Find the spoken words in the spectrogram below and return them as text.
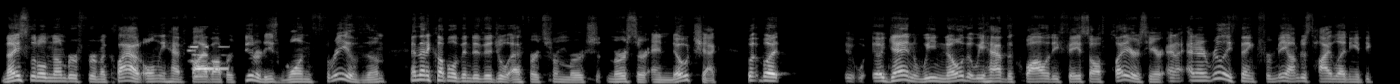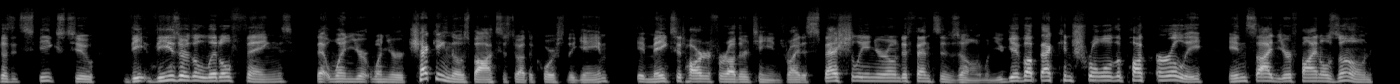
Nice little number for McLeod. Only had five opportunities, won three of them, and then a couple of individual efforts from Mercer and no check. But but again, we know that we have the quality face-off players here, and, and I really think for me, I'm just highlighting it because it speaks to the these are the little things that when you're when you're checking those boxes throughout the course of the game, it makes it harder for other teams, right? Especially in your own defensive zone. When you give up that control of the puck early inside your final zone,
